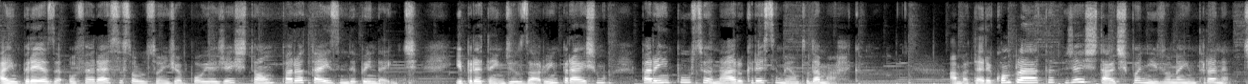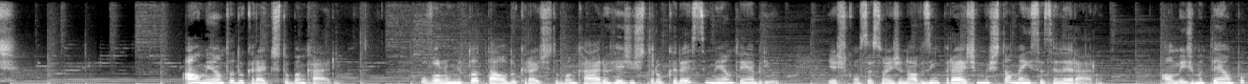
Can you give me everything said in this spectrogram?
A empresa oferece soluções de apoio à gestão para hotéis independentes e pretende usar o empréstimo para impulsionar o crescimento da marca. A matéria completa já está disponível na intranet. Aumento do crédito bancário. O volume total do crédito bancário registrou crescimento em abril e as concessões de novos empréstimos também se aceleraram. Ao mesmo tempo,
